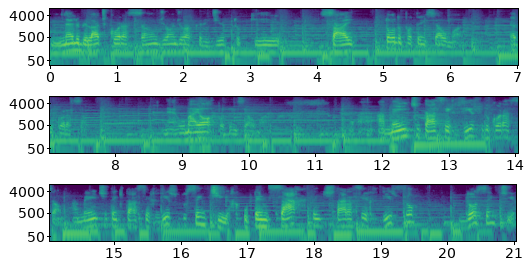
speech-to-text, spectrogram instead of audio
Nélio Bilate Coração, de onde eu acredito que sai todo o potencial humano. É do coração, né? O maior potencial humano. A mente está a serviço do coração. A mente tem que estar tá a serviço do sentir. O pensar tem que estar a serviço do sentir.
